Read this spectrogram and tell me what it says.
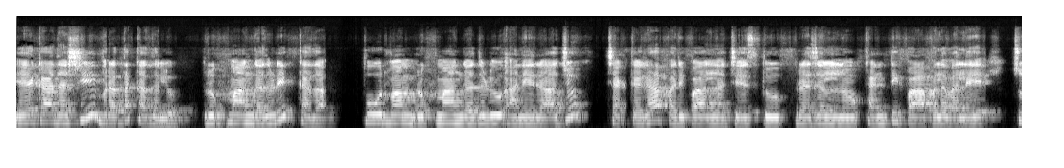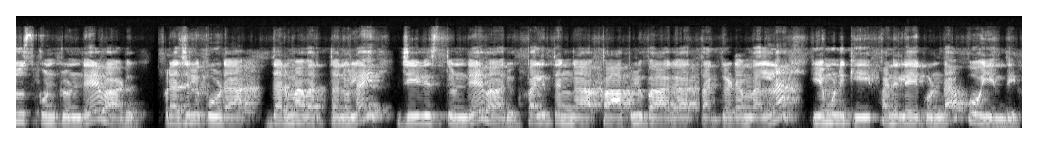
ఏకాదశి వ్రత కథలు. రుక్మాంగదుడి కథ. పూర్వం రుక్మాంగదుడు అనే రాజు చక్కగా పరిపాలన చేస్తూ ప్రజలను కంటి పాపల వలె చూసుకుంటుండేవాడు. ప్రజలు కూడా ధర్మవర్తనులై జీవిస్తుండేవారు. ఫలితంగా పాపులు బాగా తగ్గడం వలన యమునికి పని లేకుండా పోయింది.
